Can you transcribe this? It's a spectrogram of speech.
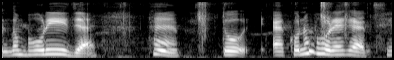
একদম ভরে যায়। হ্যাঁ তো এখনও ভরে গেছে।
